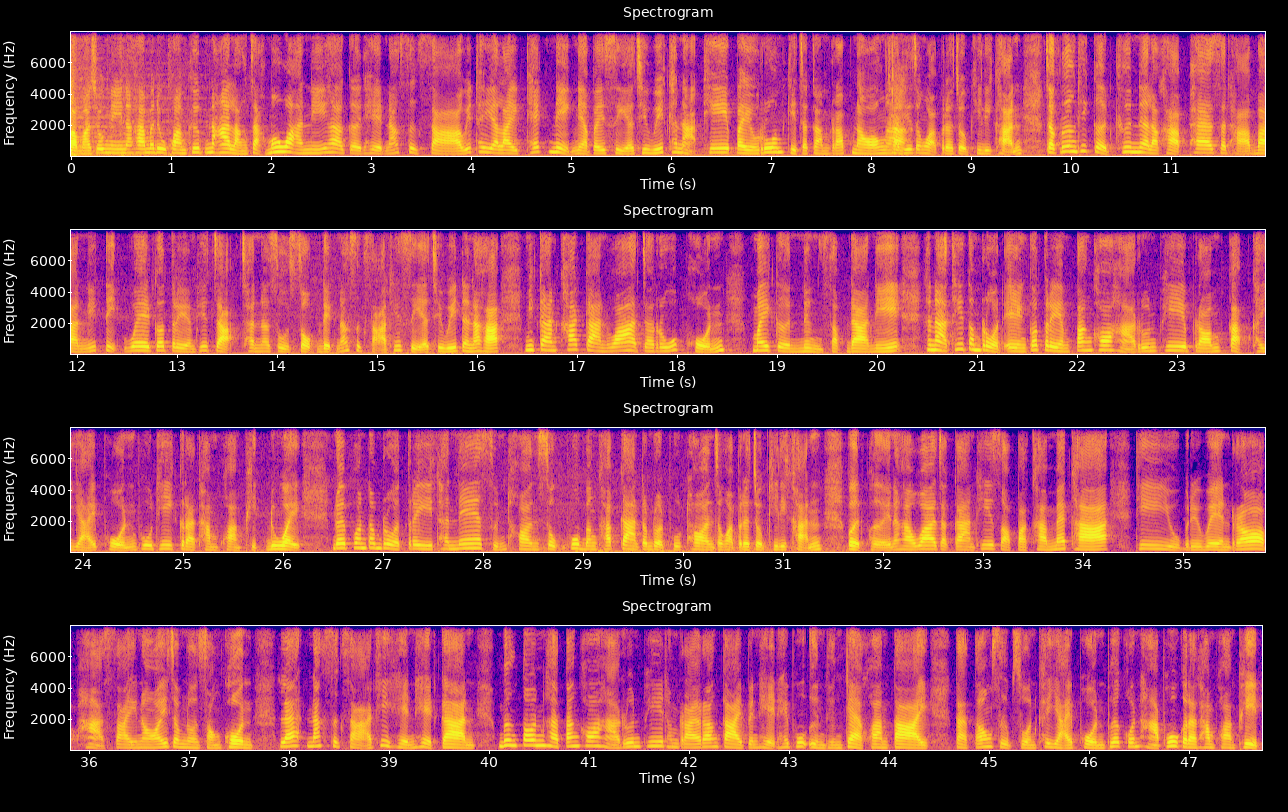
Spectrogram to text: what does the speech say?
กลับมาช่วงนี้นะคะ มาดูความคืบหน้าหลังจากเมื่อวานนี้ค่ะ เกิดเหตุนักศึกษาวิทยาลัยเทคนิคเนี่ยไปเสียชีวิตขณะที่ไปร่วมกิจกรรมรับน้องนะคะค่ะที่จังหวัดประจวบคีรีขันธ์จากเรื่องที่เกิดขึ้นเนี่ยแหละค่ะ แพทย์สถาบันนิติเวชก็เตรียมที่จะชันสูตรศพเด็กนักศึกษาที่เสียชีวิตเนี่ยนะคะ มีการคาดการณ์ว่าจะรู้ผลไม่เกิน 1 สัปดาห์นี้ ขณะที่ตำรวจเองก็เตรียมตั้งข้อหารุ่นพี่ พร้อมกับขยายผลผู้ที่กระทำความผิดด้วย โดยพลตำรวจตรีธเนศสุนทรสุขผู้บังคับการตำรวจภูธรจังหวัดประจวบคีรีขันธ์เปิดเผยนะคะว่าจากการที่สอบปากคำแม่ค้าที่อยู่บริเวณรอบหาดทรายน้อยจำนวนสองคน และนักศึกษาที่เห็นเหตุการณ์ เบื้องต้นค่ะตั้งข้อหารุ่นพี่ทำร้ายร่างกายเป็นเหตุให้ผู้อื่นถึงแก่ความตาย แต่ต้องสืบสวนขยายผลเพื่อค้นหาผู้กระทำความผิด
